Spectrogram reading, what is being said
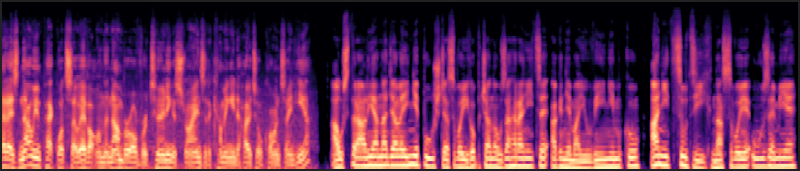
that has no impact whatsoever on the number of returning Australians that are coming into hotel quarantine here. Austrália naďalej nepúšťa svojich občanov za hranice, ak nemajú výnimku, ani cudzích na svoje územie,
